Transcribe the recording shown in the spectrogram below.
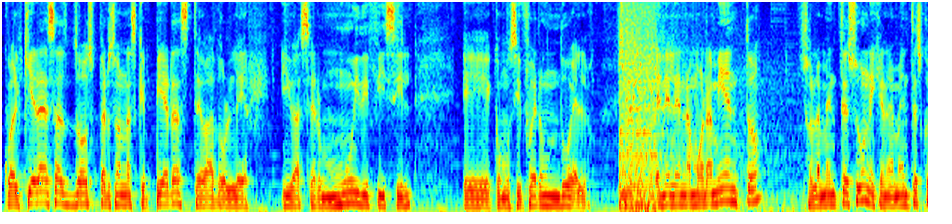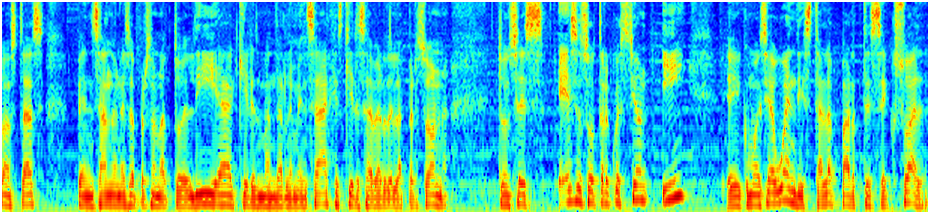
cualquiera de esas dos personas que pierdas te va a doler y va a ser muy difícil eh, como si fuera un duelo. En el enamoramiento solamente es uno y generalmente es cuando estás pensando en esa persona todo el día, quieres mandarle mensajes, quieres saber de la persona. Entonces, esa es otra cuestión. Y eh, como decía Wendy, está la parte sexual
